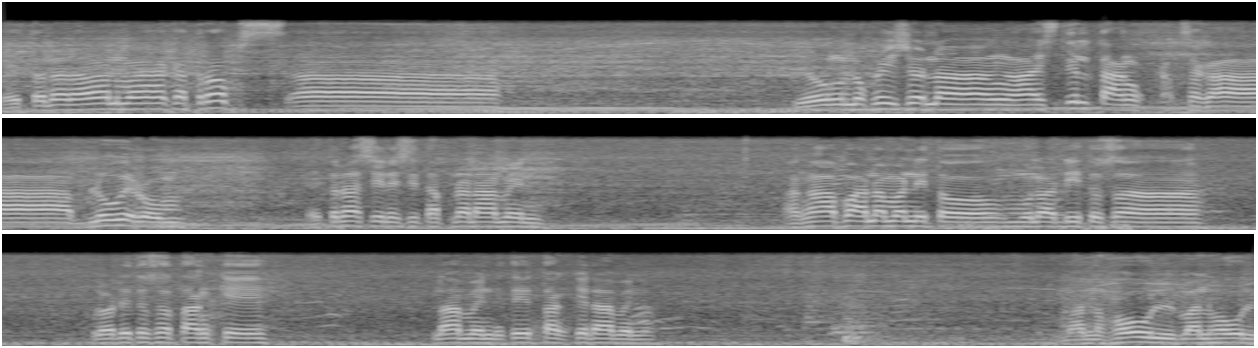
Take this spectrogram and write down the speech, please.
ito na naman mga katrops. Ah, yung location ng ah, steel tank at saka blower room. Ito na sinisit up na namin. Ang haba naman nito mula dito sa mula dito sa tangke namin. Ito yung tangke namin. Manhole, manhole.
